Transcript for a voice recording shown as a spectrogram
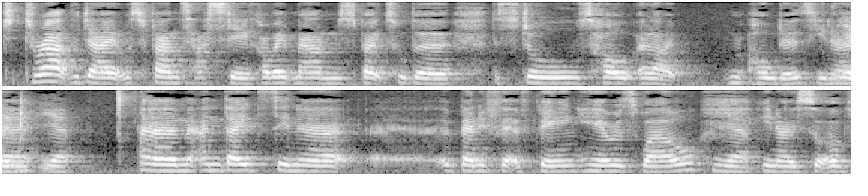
t- throughout the day, it was fantastic. I went round and spoke to all the the stalls hold, uh, like holders, you know, Yeah, yeah, um, and they'd seen a, a benefit of being here as well. yeah. You know, sort of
